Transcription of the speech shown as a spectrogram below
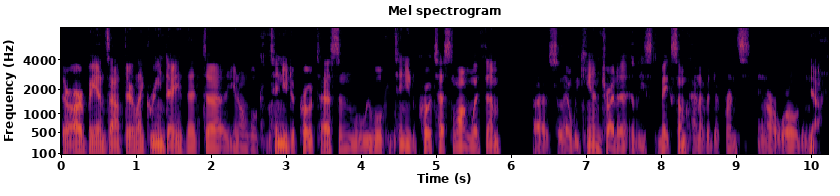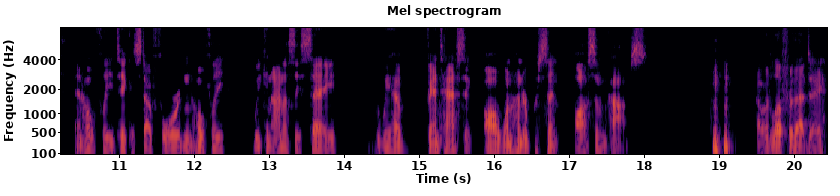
there are bands out there like Green Day that uh, you know will continue to protest, and we will continue to protest along with them, uh, so that we can try to at least make some kind of a difference in our world, and yeah. and hopefully take a step forward, and hopefully we can honestly say we have fantastic, all 100% awesome cops. I would love for that day,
